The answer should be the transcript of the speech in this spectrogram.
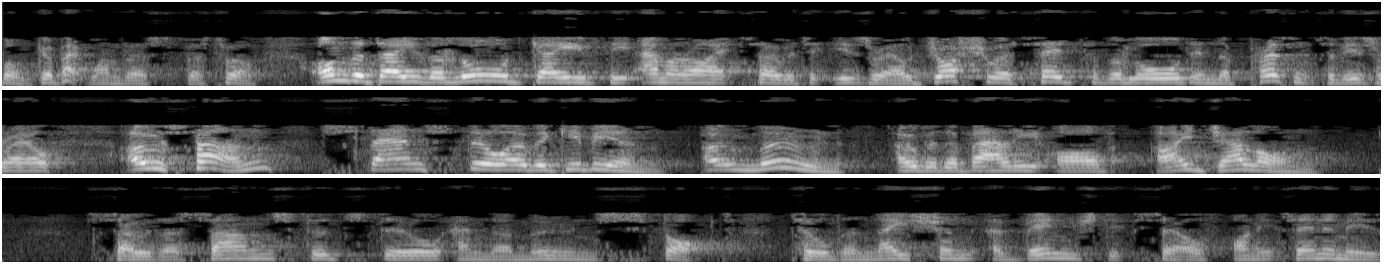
well, go back one verse, verse 12. On the day the Lord gave the Amorites over to Israel, Joshua said to the Lord in the presence of Israel, O sun, stand still over Gibeon. O moon, over the valley of Aijalon. So the sun stood still and the moon stopped till the nation avenged itself on its enemies.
